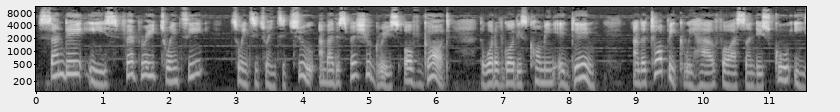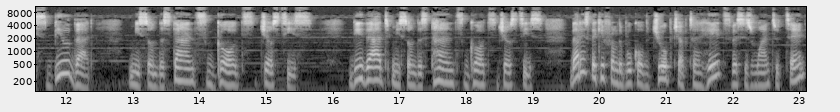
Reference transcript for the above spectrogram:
Sunday is February 20, 2022, and by the special grace of God, the Word of God is coming again. And the topic we have for our Sunday school is Bildad misunderstands God's justice. Bildad misunderstands God's justice. That is taken from the book of Job, chapter 8, verses 1 to 10,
